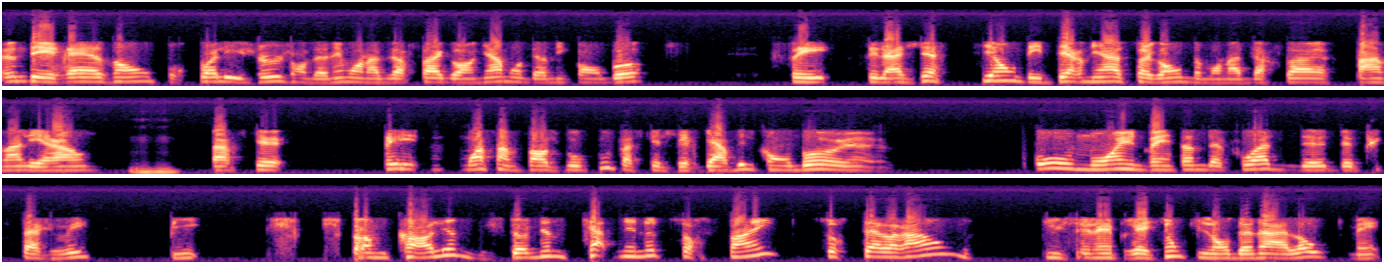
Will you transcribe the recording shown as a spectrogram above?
une des raisons pourquoi les juges ont donné mon adversaire gagnant à mon dernier combat, c'est, c'est la gestion des dernières secondes de mon adversaire pendant les rounds. Parce que, moi, ça me fâche beaucoup parce que j'ai regardé le combat euh, au moins une vingtaine de fois de- depuis que c'est arrivé. Puis, je suis comme Colin, je domine 4 minutes sur 5 sur tel round, puis j'ai l'impression qu'ils l'ont donné à l'autre. Mais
